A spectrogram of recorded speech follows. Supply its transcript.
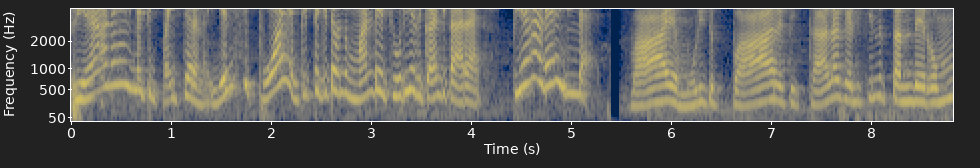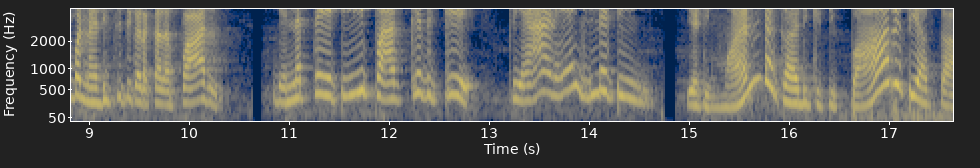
பியானே இல்லட்டி பைத்தரன எந்திச்சு போய் என் கிட்ட கிட்ட வந்து மண்டைய சொரியது காண்டி தார பியானே இல்ல. வாயை மூடிட்டு பாருட்டி தலை கடிக்குன்னு தந்தை ரொம்ப நடிச்சிட்டு கிடக்காத பாரு. என்னத்தை டீ பாக்குறதுக்கு பியானே இல்லட்டி ஏட்டி மண்டை காடிக்கிட்டி பாருட்டி அக்கா.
